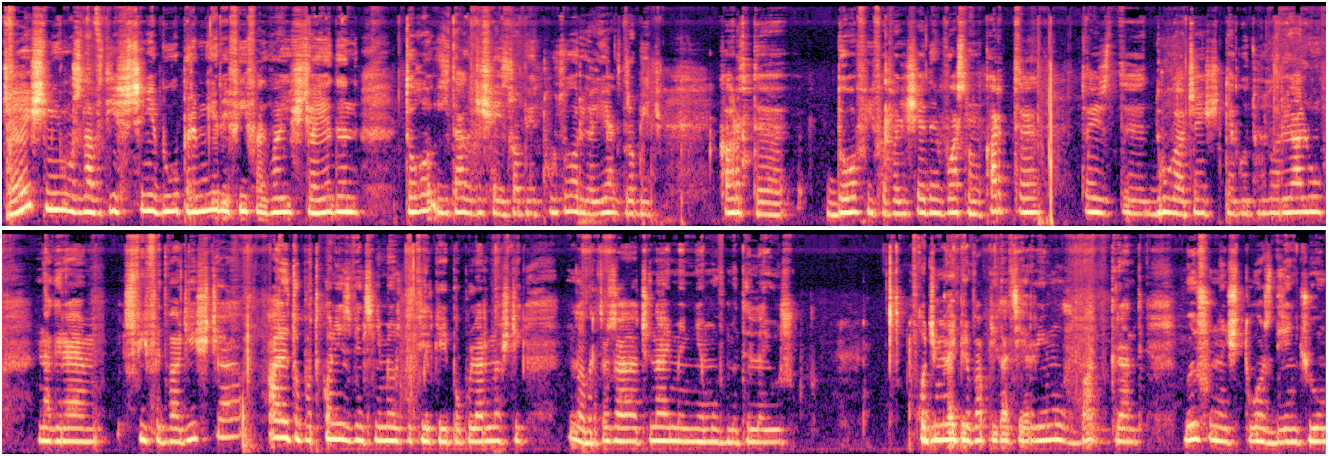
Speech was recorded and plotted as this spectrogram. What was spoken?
Cześć, mimo że nawet jeszcze nie było premiery FIFA 21, to i tak dzisiaj zrobię tutorial, jak zrobić kartę do FIFA 21, własną kartę. To jest y, druga część tego tutorialu. Nagrałem z FIFA 20, ale to pod koniec, więc nie miał zbyt wielkiej popularności. No dobra, to zaczynajmy, nie mówmy tyle już. Wchodzimy najpierw w aplikację Remove Background, by usunąć tło zdjęciu.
